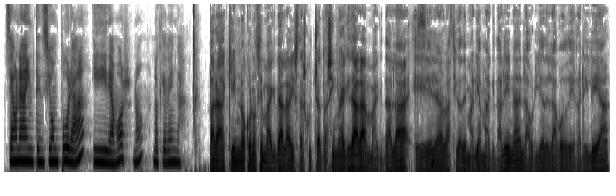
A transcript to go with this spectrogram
sea una intención pura y de amor, ¿no? Lo que venga. Para quien no conoce Magdala y está escuchando así Magdala, Magdala era la ciudad de María Magdalena en la orilla del lago de Galilea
